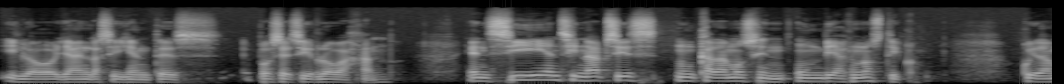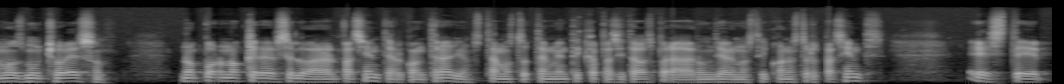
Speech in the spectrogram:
y luego ya en las siguientes pues es irlo bajando. En sí, en sinapsis nunca damos en un diagnóstico, cuidamos mucho eso no por no querérselo dar al paciente, al contrario, estamos totalmente capacitados para dar un diagnóstico a nuestros pacientes. Este,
